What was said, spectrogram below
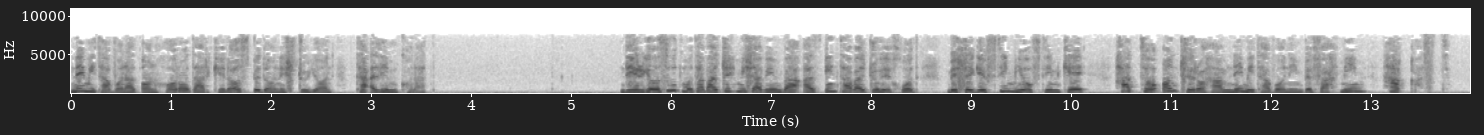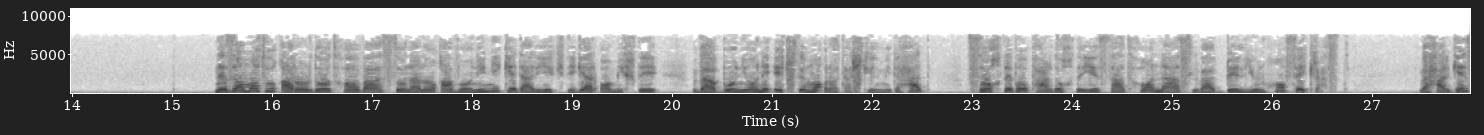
نمی‌تواند آنها را در کلاس به دانشجویان تعلیم کند. دیر یا زود متوجه می‌شویم و از این توجه خود به شگفتی میافتیم که حتی آنچه را هم نمی‌توانیم بفهمیم حق است. نظامات و قراردادها و سنن و قوانینی که در یکدیگر آمیخته و بنیان اجتماع را تشکیل می دهد ساخته و پرداخته صدها نسل و بیلیونها فکر است و هرگز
